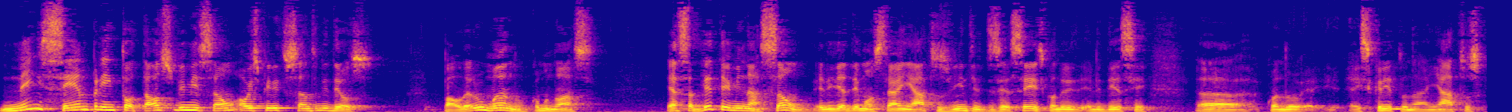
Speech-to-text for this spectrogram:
nem sempre em total submissão ao Espírito Santo de Deus. Paulo era humano, como nós. Essa determinação ele iria demonstrar em Atos 20, 16, quando ele, ele disse, uh, quando é escrito né, em Atos,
